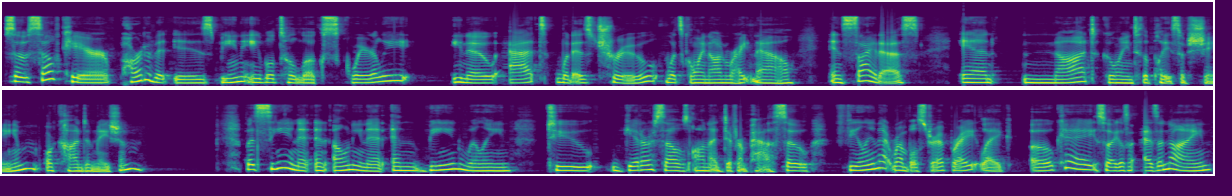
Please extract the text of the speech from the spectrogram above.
So self-care part of it is being able to look squarely you know at what is true what's going on right now inside us and not going to the place of shame or condemnation but seeing it and owning it and being willing to get ourselves on a different path. So feeling that rumble strip, right? Like, okay, so I guess as a nine,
